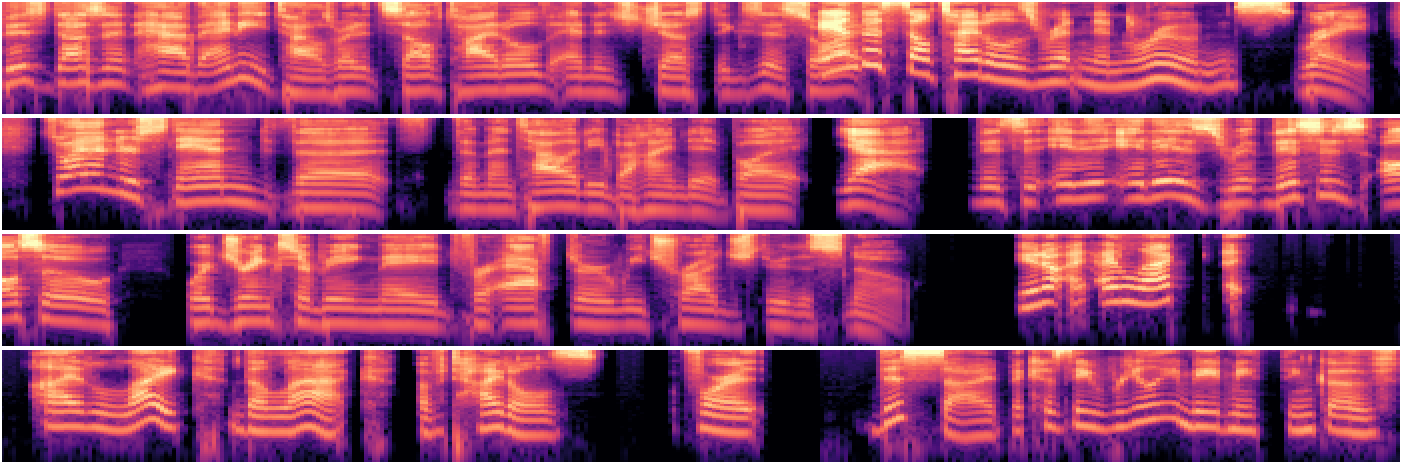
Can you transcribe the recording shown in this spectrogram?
this doesn't have any titles, right? It's self-titled and it's just exists. So and I- the self title is written in runes. Right. So I understand the the mentality behind it, but yeah, this it it is this is also where drinks are being made for after we trudge through the snow. You know, I, I lack. I- like the lack of titles for this side because they really made me think of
